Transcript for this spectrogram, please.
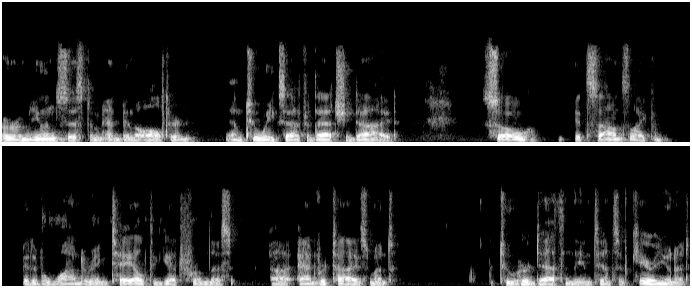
her immune system had been altered. And two weeks after that, she died. So it sounds like a bit of a wandering tale to get from this uh, advertisement to her death in the intensive care unit,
